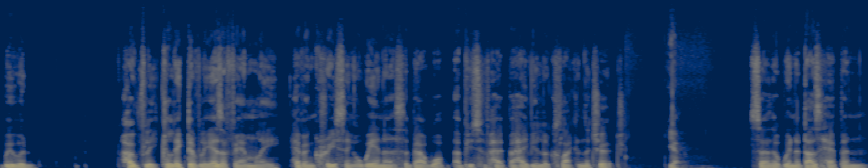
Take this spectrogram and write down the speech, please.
we would hopefully collectively as a family have increasing awareness about what abusive behavior looks like in the church. Yeah. So that when it does happen,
